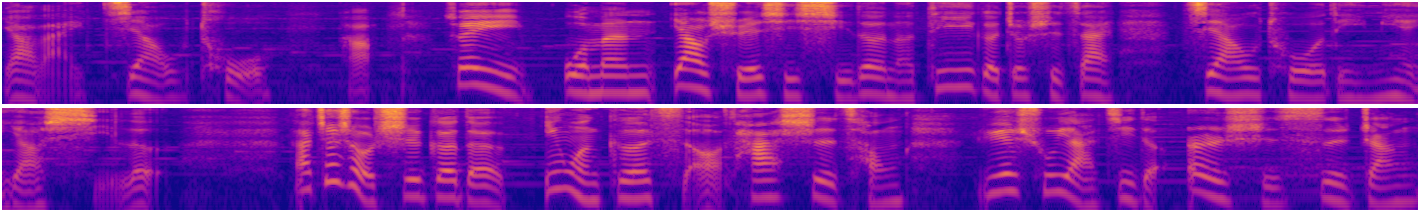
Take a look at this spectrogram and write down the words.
要来交托。好，所以我们要学习喜乐呢。第一个就是在交托里面要喜乐。那这首诗歌的英文歌词哦，它是从约书亚记的二十四章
